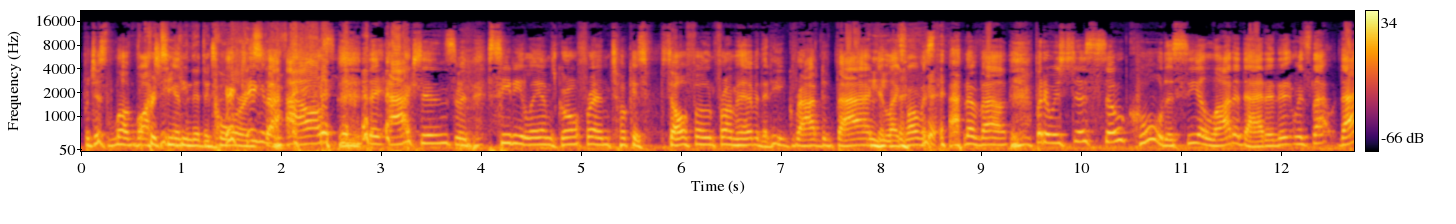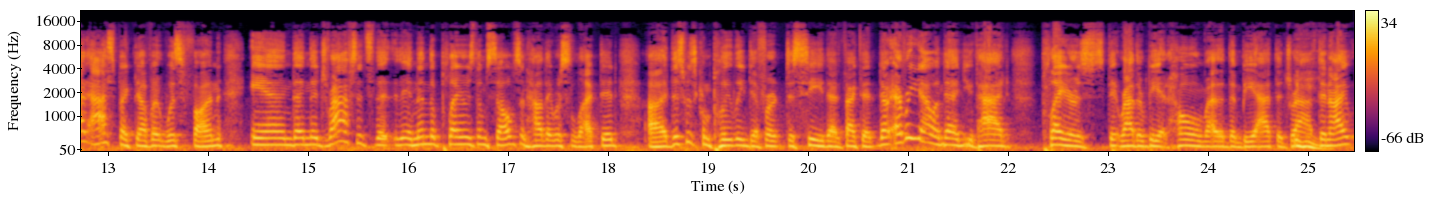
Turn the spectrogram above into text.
but just love watching Critiquing the decor and critiquing the house, the actions." When CeeDee Lamb's girlfriend took his cell phone from him, and then he grabbed it back, and like, what was that about? But it was just so cool to see a lot of that, and it was that that aspect of it was fun. And then the drafts, it's the and then the players themselves and how they were selected. Uh, this was completely different to see that fact that now, every now and then you've had players that rather be at home rather than be at the draft. And mm-hmm.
